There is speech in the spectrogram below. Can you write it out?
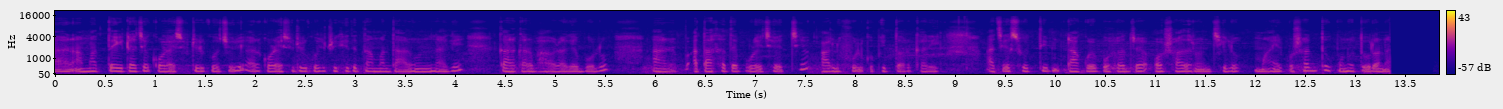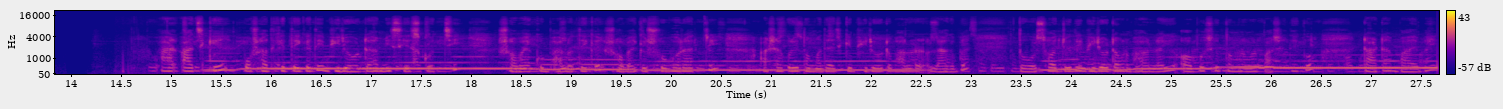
আর আমার তো এটা হচ্ছে কড়াইশুটির কচুরি। আর কড়াইশুটির কচুরি খেতে তো আমার দারুণ লাগে। কার কার ভালো লাগে বলো। আর তার সাথে পড়েছে হচ্ছে আলু ফুলকপির তরকারি। আজকে সত্যি ঠাকুরের প্রসাদটা অসাধারণ ছিল। মায়ের প্রসাদ তো কোনো তুলনা আর আজকে প্রসাদ খেতে খেতে ভিডিওটা আমি শেষ করছি। সবাই খুব ভালো থেকে সবাইকে শুভরাত্রি। আশা করি তোমাদের আজকে ভিডিওটা ভালো লাগবে। তো সব যদি ভিডিওটা আমার ভালো লাগে অবশ্যই তোমরা আমার পাশে থেকো। Tata bye bye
